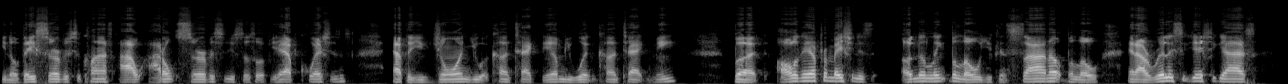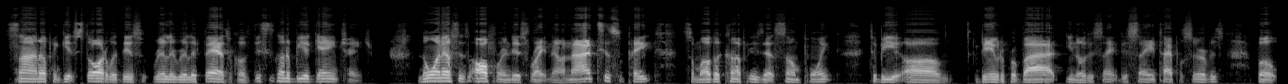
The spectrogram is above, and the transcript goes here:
You know, they service the clients. I, I don't service you. So, so if you have questions after you join, you would contact them. You wouldn't contact me. But all of the information is on the link below. You can sign up below. And I really suggest you guys sign up and get started with this really, really fast because this is going to be a game changer. No one else is offering this right now. Now I anticipate some other companies at some point to be um, be able to provide, you know, the same the same type of service. But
